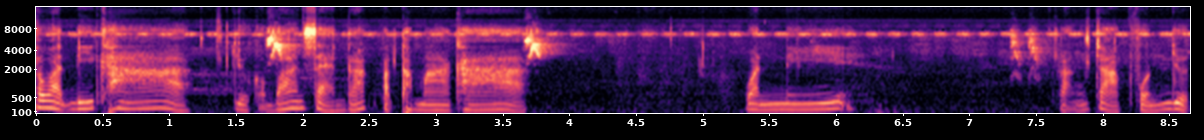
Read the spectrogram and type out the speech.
สวัสดีค่ะ อยู่กับบ้านแสนรักปัทมาค่ะ วันนี้ หลังจากฝนหยุด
